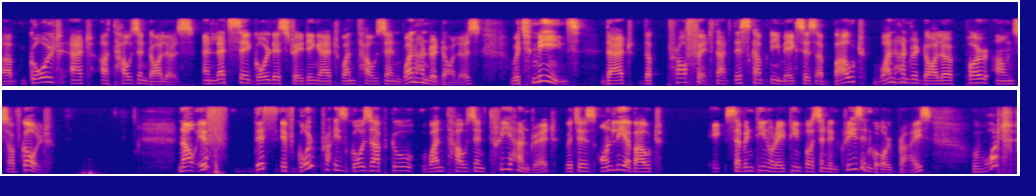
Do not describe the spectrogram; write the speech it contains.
uh, gold at a thousand dollars, and let's say gold is trading at one thousand one hundred dollars, which means that the profit that this company makes is about one hundred dollar per ounce of gold. Now, if this if gold price goes up to 1300 which is only about 17 or 18 percent increase in gold price what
